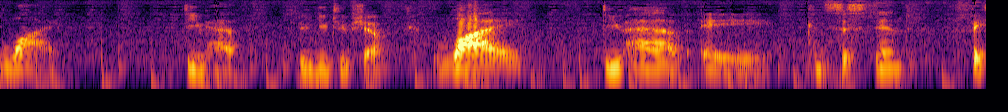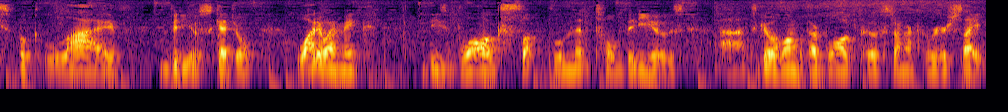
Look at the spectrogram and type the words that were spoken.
why do you have your YouTube show? Why do you have a consistent Facebook Live video schedule? Why do I make these blog supplemental videos uh, to go along with our blog post on our career site?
